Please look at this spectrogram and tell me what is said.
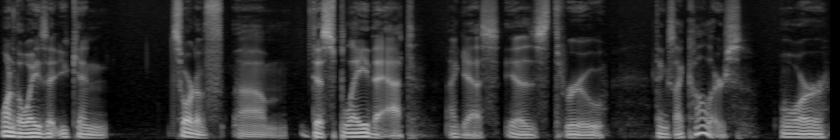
one of the ways that you can sort of um, display that, I guess, is through things like collars or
